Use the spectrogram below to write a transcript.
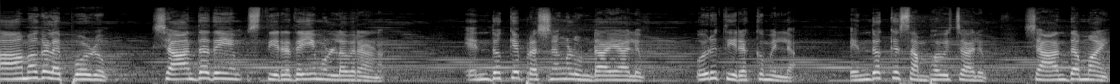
ആമകൾ എപ്പോഴും ശാന്തതയും സ്ഥിരതയും ഉള്ളവരാണ് എന്തൊക്കെ പ്രശ്നങ്ങൾ ഉണ്ടായാലും ഒരു തിരക്കുമില്ല. എന്തൊക്കെ സംഭവിച്ചാലും ശാന്തമായി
